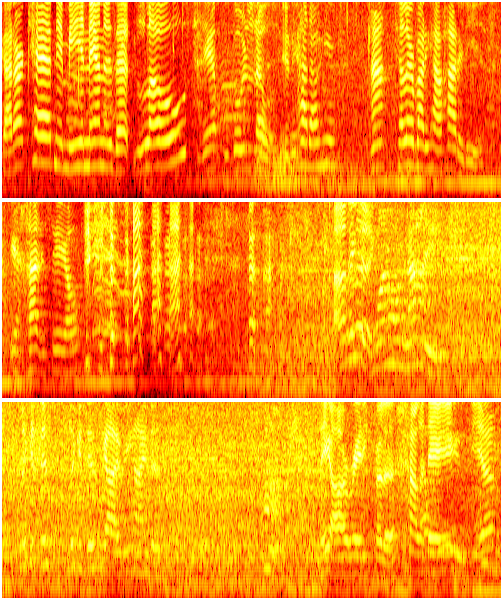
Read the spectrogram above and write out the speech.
Got our cabinet. Me and Nana's at Lowe's. Yep, we're going to Lowe's. Is it hot out here? Huh? Tell everybody how hot it is. Yeah, hot as hell. Oh, look. 109. Look at this. Look at this guy behind us. Huh. They are ready for the holidays. Oh, Yeah. God,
